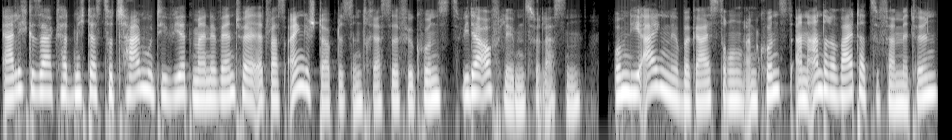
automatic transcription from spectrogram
Ehrlich gesagt hat mich das total motiviert, mein eventuell etwas eingestaubtes Interesse für Kunst wieder aufleben zu lassen. Um die eigene Begeisterung an Kunst an andere weiterzuvermitteln,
